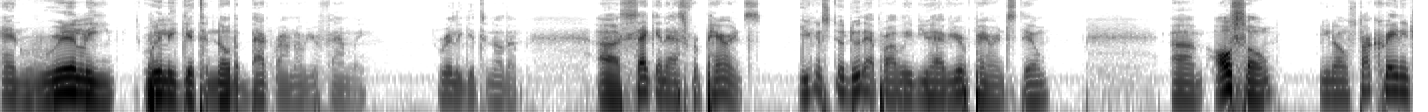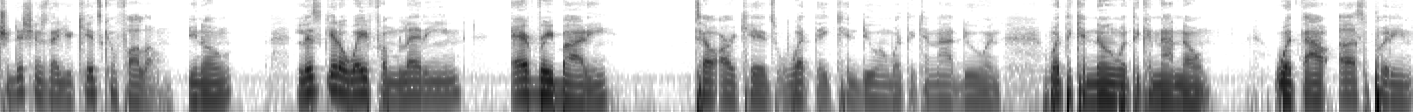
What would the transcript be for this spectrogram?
and really, really get to know the background of your family. Really get to know them. Uh, second, as for parents, you can still do that probably if you have your parents still. Um, also, you know, start creating traditions that your kids can follow. You know, let's get away from letting everybody tell our kids what they can do and what they cannot do and what they can know and what they cannot know without us putting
